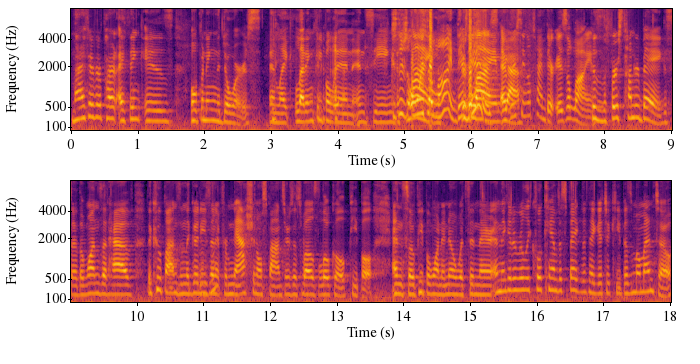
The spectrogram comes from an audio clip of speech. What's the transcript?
My favorite part, I think, is opening the doors and like letting people in and seeing. Because there's line. always a line. There there's is. a line every yeah. single time. There is a line. Because the first hundred bags are the ones that have the coupons and the goodies mm -hmm. in mm-hmm. it from national sponsors as well as local people, and so people want to know what's in there, and they get a really cool canvas bag that they get to keep as a memento.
